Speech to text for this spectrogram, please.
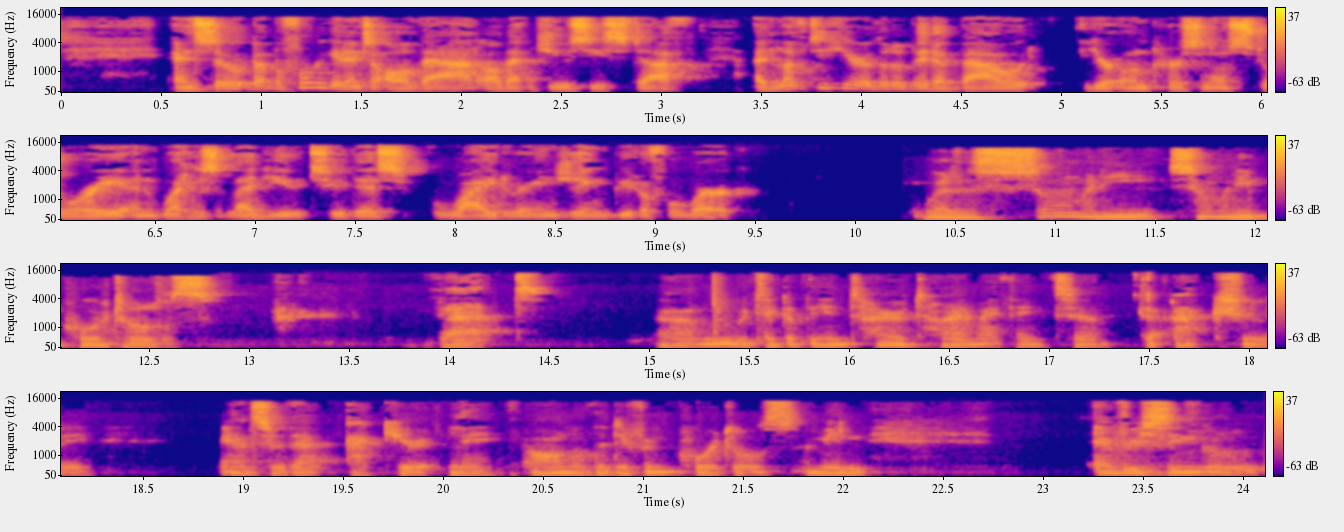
And so, but before we get into all that, all that juicy stuff, I'd love to hear a little bit about your own personal story and what has led you to this wide-ranging, beautiful work. Well, there's so many, so many portals that um, we would take up the entire time, I think, to to actually answer that accurately. All of the different portals. I mean, every single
